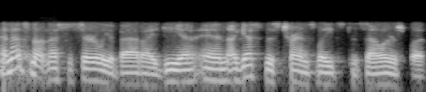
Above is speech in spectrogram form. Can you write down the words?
And that's not necessarily a bad idea. And I guess this translates to Zellers, but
